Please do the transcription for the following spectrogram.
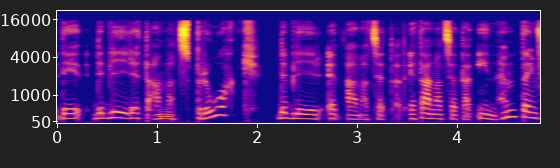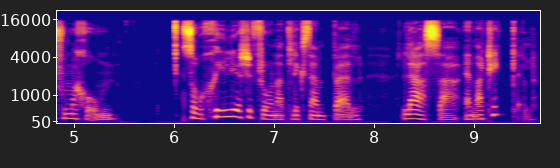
det, det, blir ett annat språk, det blir ett annat, sätt, ett annat sätt att inhämta information som skiljer sig från att till exempel läsa en artikel.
